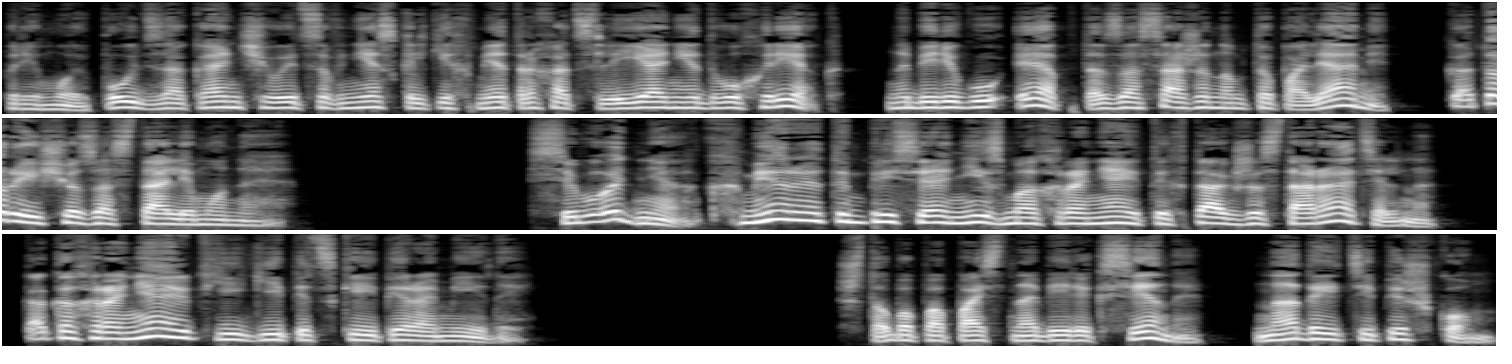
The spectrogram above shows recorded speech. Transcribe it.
Прямой путь заканчивается в нескольких метрах от слияния двух рек, на берегу Эпта, засаженном тополями, которые еще застали Моне. Сегодня кхмеры от импрессионизма охраняют их так же старательно, как охраняют египетские пирамиды. Чтобы попасть на берег Сены, надо идти пешком.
